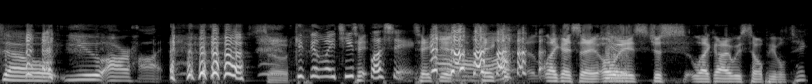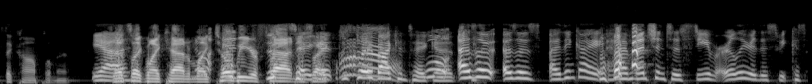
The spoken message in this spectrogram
So you are hot. so I can feel my cheeks Ta- blushing. take it, take like I say, always just like I always tell people, take the compliment. Yeah, That's like my cat. I'm No, like, Toby, you're Just fat. And take he's like, it. Just lay back and take well, it. as I as I, was, I think I had mentioned to Steve earlier this week because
